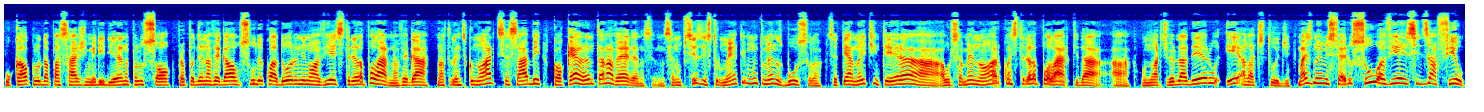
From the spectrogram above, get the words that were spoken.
o cálculo da passagem meridiana pelo Sol, para poder navegar ao sul do Equador, onde não havia estrela polar. Navegar no Atlântico Norte, você sabe, qualquer anta navega. Você não precisa de instrumento e muito menos bússola. Você tem a noite inteira a, a Ursa Menor com a estrela polar, que dá a, o norte verdadeiro e a latitude. Mas no hemisfério sul havia esse desafio.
